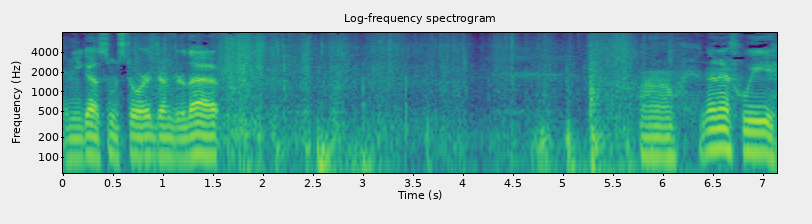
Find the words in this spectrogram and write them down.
and you got some storage under that. Uh, and then if we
